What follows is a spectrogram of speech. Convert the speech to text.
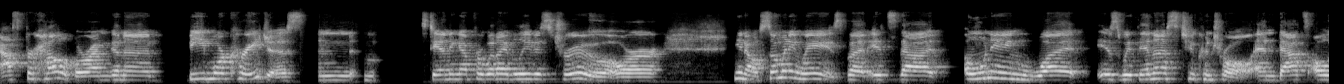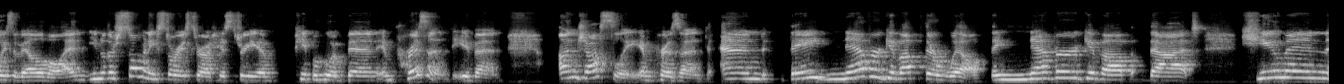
ask for help or I'm going to be more courageous and standing up for what I believe is true or you know so many ways but it's that owning what is within us to control and that's always available. And you know there's so many stories throughout history of people who have been imprisoned even unjustly imprisoned and they never give up their will. They never give up that human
